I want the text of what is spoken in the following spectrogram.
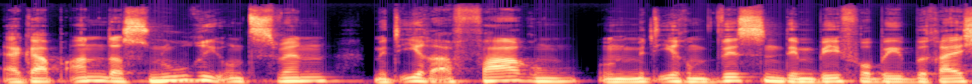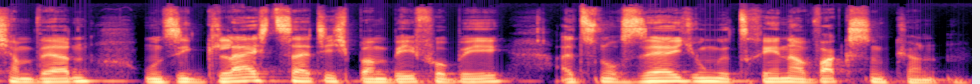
Er gab an, dass Nuri und Sven mit ihrer Erfahrung und mit ihrem Wissen den BVB bereichern werden und sie gleichzeitig beim BVB als noch sehr junge Trainer wachsen könnten.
